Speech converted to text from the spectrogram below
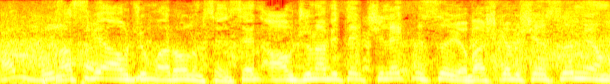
Abi bozuk Nasıl bir avucun var oğlum sen? Senin avucuna bir tek çilek mi sığıyor? Başka bir şey sığmıyor mu?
